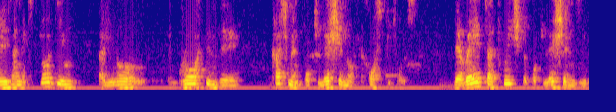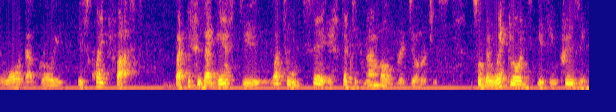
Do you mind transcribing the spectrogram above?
there is an exploding, uh, you know, growth in the catchment population of the hospitals. The rate at which the populations in the world are growing is quite fast, but this is against uh, what we would say a static number of radiologists. So the workload is increasing.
